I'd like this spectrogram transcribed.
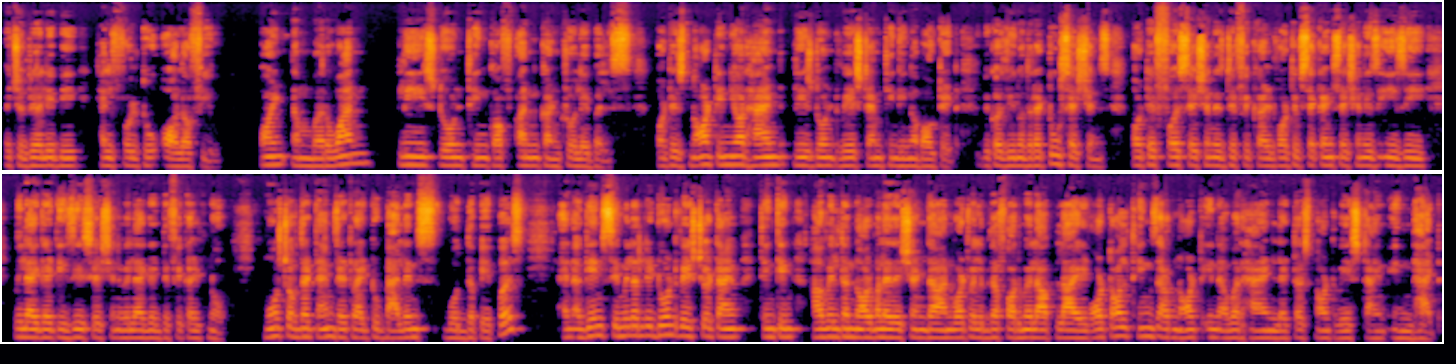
which will really be helpful to all of you. Point number one, please don't think of uncontrollables. What is not in your hand, please don't waste time thinking about it because you know there are two sessions. What if first session is difficult? What if second session is easy? Will I get easy session? Will I get difficult? No. Most of the time they try to balance both the papers. And again, similarly, don't waste your time thinking how will the normalization done? What will be the formula applied? What all things are not in our hand. Let us not waste time in that.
